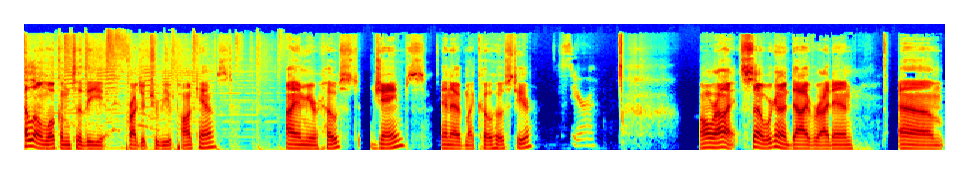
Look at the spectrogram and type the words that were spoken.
Hello and welcome to the Project Tribute podcast. I am your host, James, and I have my co host here. Sierra. All right, so we're going to dive right in. Um,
